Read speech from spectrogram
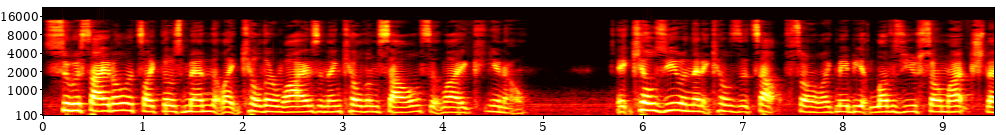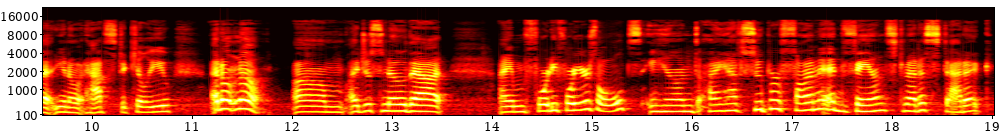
suicidal. It's like those men that like kill their wives and then kill themselves it like you know it kills you and then it kills itself. So like maybe it loves you so much that you know it has to kill you. I don't know. Um, i just know that i'm 44 years old and i have super fun advanced metastatic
